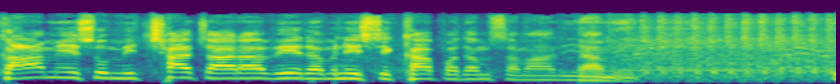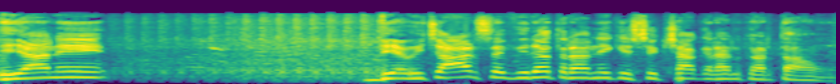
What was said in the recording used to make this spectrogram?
काम एसु मिच्छाचारा वे रमनी शिक्षा पदम समाधियामी। यानी व्यभिचार से विरत रहने की शिक्षा ग्रहण करता हूँ।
